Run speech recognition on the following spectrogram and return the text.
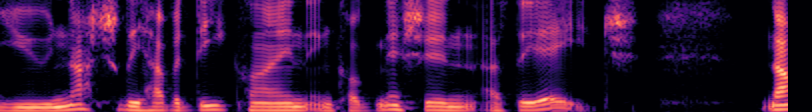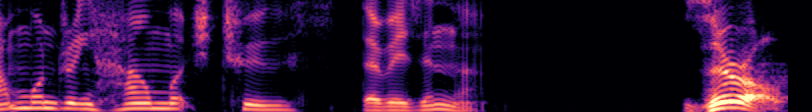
you naturally have a decline in cognition as they age. Now I'm wondering how much truth there is in that. Zero.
